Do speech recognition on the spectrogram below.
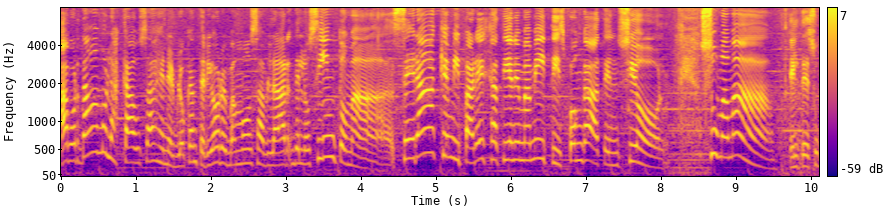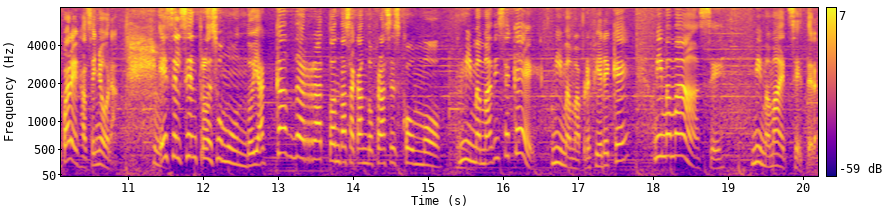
Abordábamos las causas en el bloque anterior, hoy vamos a hablar de los síntomas. ¿Será que mi pareja tiene mamitis? Ponga atención. Su mamá, el de su pareja, señora, es el centro de su mundo y a cada rato anda sacando frases como mi mamá dice qué, mi mamá prefiere qué, mi mamá hace, mi mamá, etcétera.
